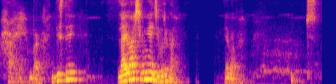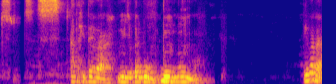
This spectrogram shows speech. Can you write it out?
हाय बघा. दिसते लाईव्ह अशी घ्यायची बरं का? हे बघा. आता इथं बघा. म्युझिकल बूम बूम बूम ते बघा.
